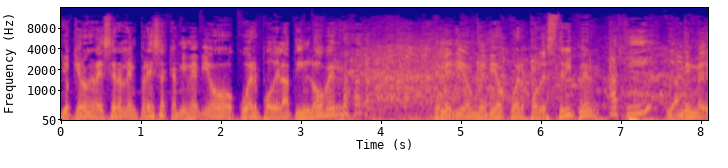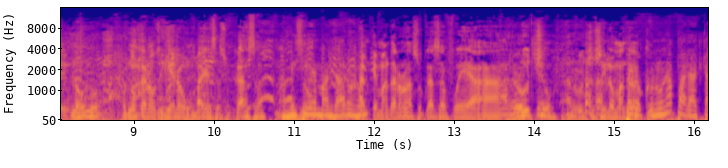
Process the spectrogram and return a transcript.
Yo quiero agradecer a la empresa que a mí me vio cuerpo de Latin Lover, que me dio, me vio cuerpo de stripper. ¿A ti? Y a mí me, no, no, pues nunca nos dijeron váyanse a su casa. A mí sí No. me mandaron, ¿no? Al que mandaron a su casa fue a, A Rucho. Rucho. A Rucho sí lo Pero mandaron. con un aparatazo.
